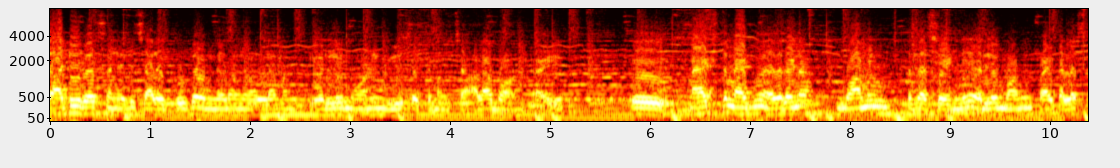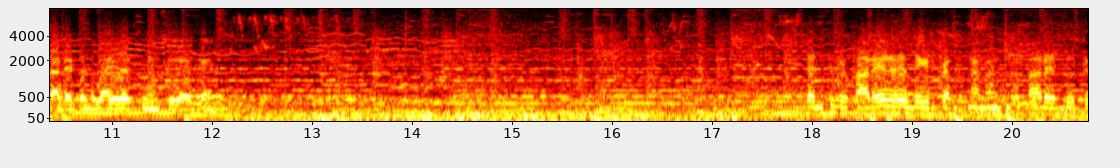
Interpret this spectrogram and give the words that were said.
ఘాటీ రోడ్స్ అనేది చాలా ఎక్కువగా ఉండడం వల్ల మనకి ఎర్లీ మార్నింగ్ వ్యూస్ అయితే మనకి చాలా బాగుంటాయి. ఈ మ్యాక్స్ టు మ్యాక్సిమం ఎవరైనా మార్నింగ్ కదా చేయండి. ఎర్లీ మార్నింగ్ ఫైవ్ కల్లా స్టార్ట్ అయిపోయింది వైజాగ్ నుంచి అయితే. ఫ్రెండ్స్ ఇప్పుడు పాడేరు దగ్గరికి వెళ్తున్నాను. ఇంకా Paderu route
